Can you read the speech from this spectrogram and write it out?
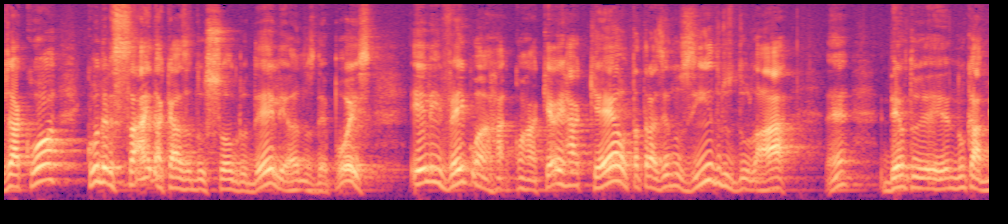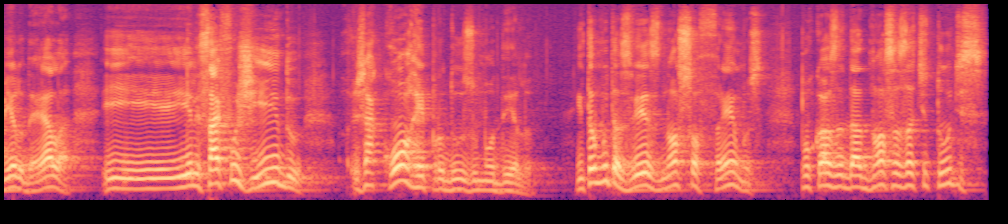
Jacó, quando ele sai da casa do sogro dele, anos depois, ele vem com, a, com Raquel e Raquel está trazendo os ídolos do lar, né? Dentro no camelo dela, e ele sai fugido. Jacó reproduz o modelo. Então, muitas vezes, nós sofremos por causa das nossas atitudes.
